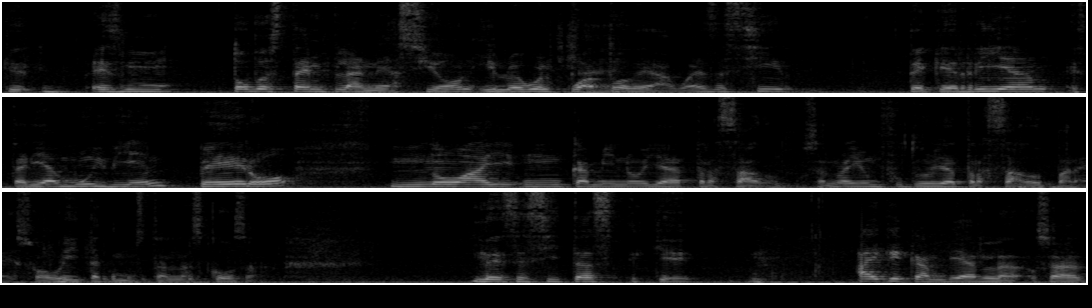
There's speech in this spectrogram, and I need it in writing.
que es todo está en planeación, y luego el 4 de agua. Es decir, te querrían, estaría muy bien, pero no hay un camino ya trazado. O sea, no hay un futuro ya trazado para eso, ahorita como están las cosas. Necesitas que hay que cambiarla, o sea,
